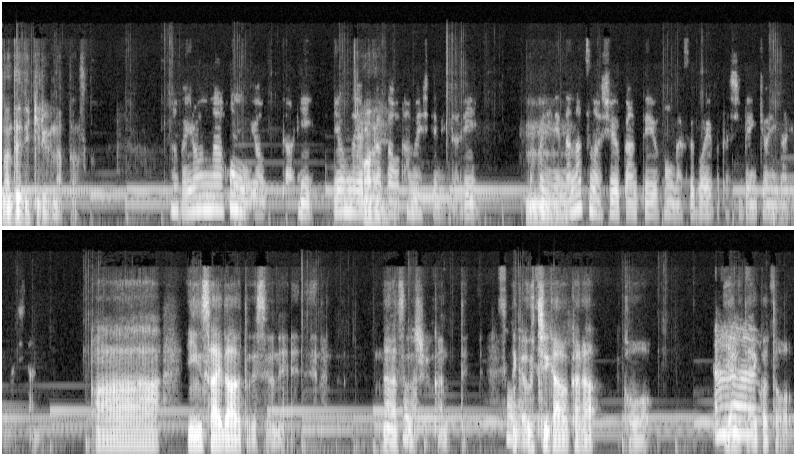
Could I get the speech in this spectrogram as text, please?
なんでできるようになったんですか？なんかいろんな本を読んだり、いろんなやり方を試してみたり、はい特にね、7つの習慣っていう本がすごい私勉強になりましたね。ああ、インサイドアウトですよね。7つの習慣って。なんか内側からこうやりたいことを。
